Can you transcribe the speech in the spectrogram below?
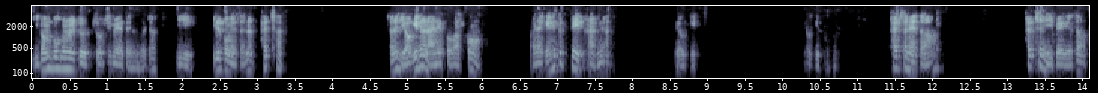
이런 부분을 좀 조심해야 되는 거죠. 이 일봉에서는 8천. 저는 여기는 아닐 것 같고 만약에 헤드페이크라면 여기 여기 부분 8천에서 8200에서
